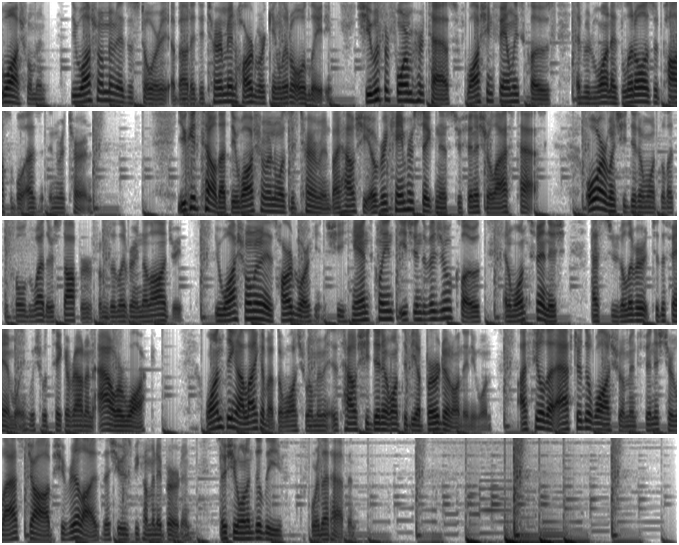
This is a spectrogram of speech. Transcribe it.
Washwoman. The washwoman is a story about a determined, hardworking little old lady. She would perform her tasks, washing families' clothes, and would want as little as possible as in return. You could tell that the washwoman was determined by how she overcame her sickness to finish her last task, or when she didn't want to let the cold weather stop her from delivering the laundry. The washwoman is hardworking. She hands cleans each individual cloth, and once finished, has to deliver it to the family, which would take around an hour walk. One thing I like about the washwoman is how she didn't want to be a burden on anyone. I feel that after the washwoman finished her last job, she realized that she was becoming a burden, so she wanted to leave before that happened.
